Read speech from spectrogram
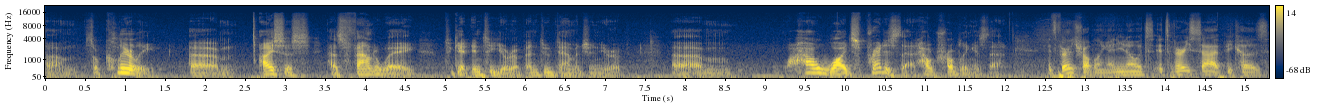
Um, so clearly, um, ISIS has found a way to get into Europe and do damage in Europe. Um, how widespread is that? How troubling is that? It's very troubling, and you know, it's it's very sad because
